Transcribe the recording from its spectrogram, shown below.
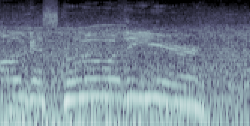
longest glue of the year.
